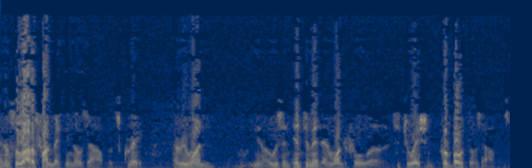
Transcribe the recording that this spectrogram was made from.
And it was a lot of fun making those albums. Great. Everyone, you know, it was an intimate and wonderful uh, situation for both those albums.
